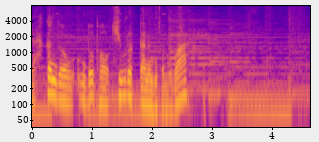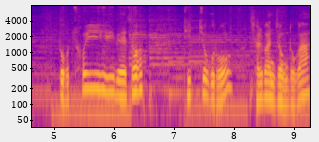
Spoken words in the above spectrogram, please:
약간 정도 더 기울었다는 점과 또 초입에서 뒤쪽으로 절반 정도가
